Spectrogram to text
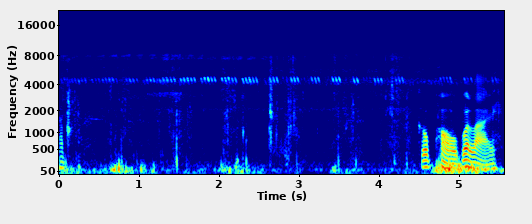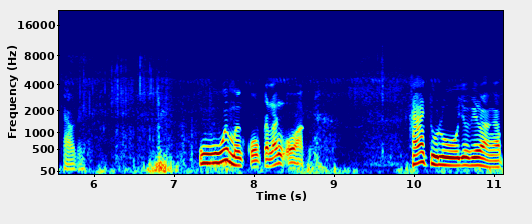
ครับก็เผาปลาหลายแถวนี้อุ้ยเหมือนกบกำลังออกห้าจูรูอยู่พี่น้องครับ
